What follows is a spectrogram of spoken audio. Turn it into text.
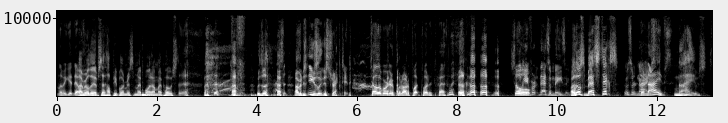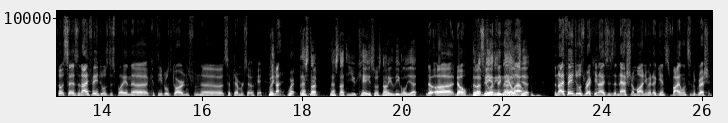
Let me get down. I'm really upset how people are missing my point on my post. I'm just easily distracted. Tell them we're going to put on a putt putt at the pathway. so Okay, for, that's amazing. Are those matchsticks? Those are they're knives. knives. Knives. So it says the knife angel is displayed displaying the cathedral's gardens from the September. To, okay. Wait, Kni- where, that's not that's not the UK, so it's not illegal yet. no, uh, no. They're That's not the banning thing knives yet. The knife angel is recognized as a national monument against violence and aggression.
